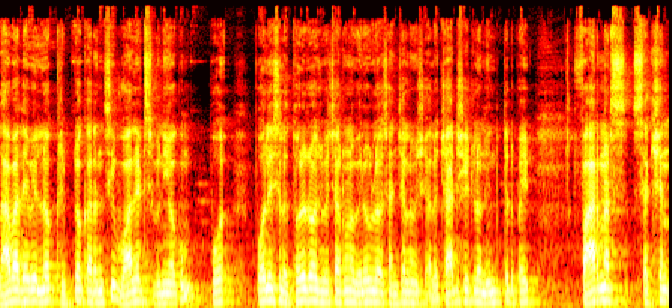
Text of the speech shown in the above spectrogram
లావాదేవీల్లో క్రిప్టో కరెన్సీ వాలెట్స్ వినియోగం పో పోలీసుల తొలి రోజు విచారణలో వెలుగులో సంచలన విషయాలు ఛార్జ్షీట్లో నిందితుడిపై ఫారినర్స్ సెక్షన్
